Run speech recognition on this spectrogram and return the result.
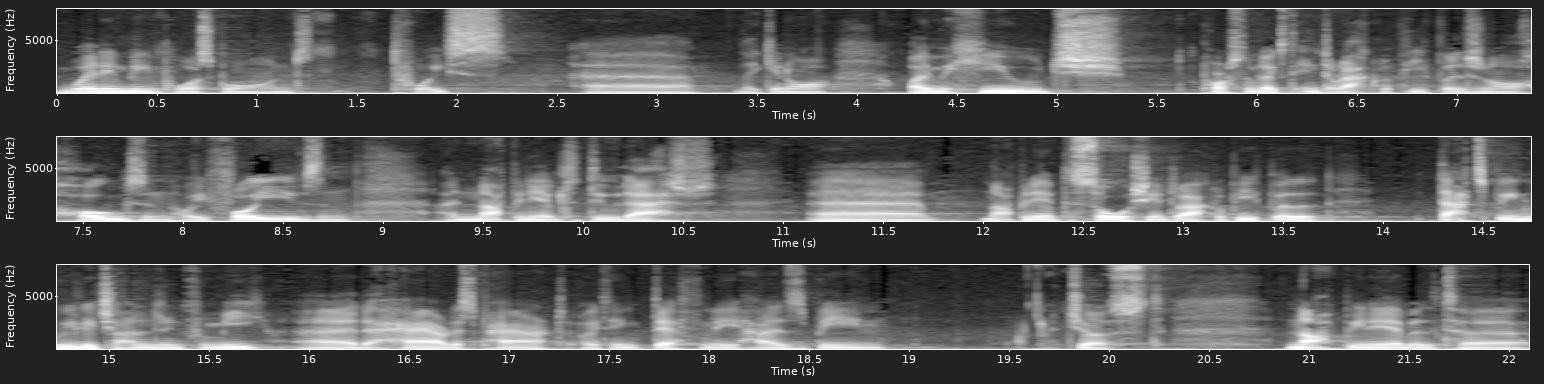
wedding being postponed twice. Uh, like you know, I'm a huge person who likes to interact with people. You know, hugs and high fives and and not being able to do that. Uh, not being able to socially interact with people, that's been really challenging for me. Uh, the hardest part, I think, definitely has been just not being able to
